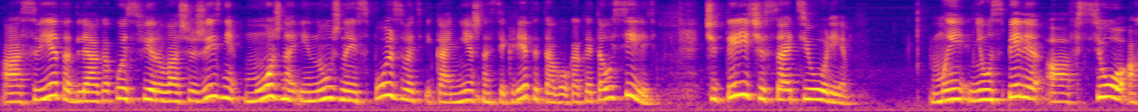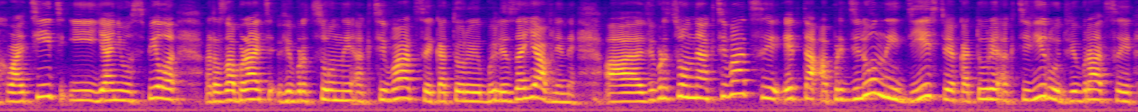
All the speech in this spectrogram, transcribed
а, света для какой сферы вашей жизни можно и нужно использовать и, конечно, секреты того, как это усилить. Четыре часа теории – мы не успели а, все охватить, и я не успела разобрать вибрационные активации, которые были заявлены. А вибрационные активации – это определенные действия, которые активируют вибрации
